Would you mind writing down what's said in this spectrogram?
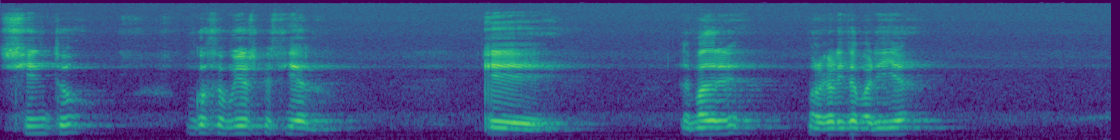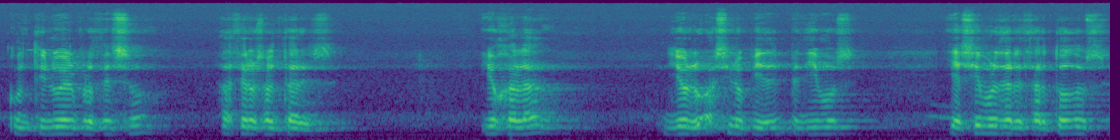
Siento un gozo muy especial que la Madre Margarita María continúe el proceso hacia los altares. Y ojalá, así lo pedimos, y así hemos de rezar todos,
